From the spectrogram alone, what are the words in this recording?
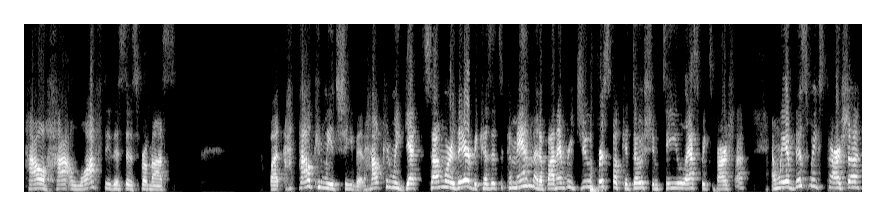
how, how lofty this is from us. But how can we achieve it? How can we get somewhere there? Because it's a commandment upon every Jew. First of all, Kedoshim to you, last week's Parsha. And we have this week's Parsha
